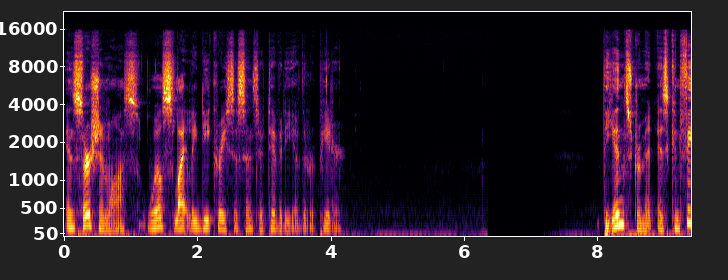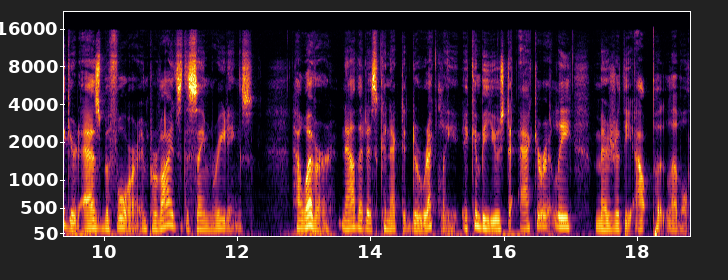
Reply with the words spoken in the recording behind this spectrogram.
Insertion loss will slightly decrease the sensitivity of the repeater. The instrument is configured as before and provides the same readings. However, now that it's connected directly, it can be used to accurately measure the output level.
